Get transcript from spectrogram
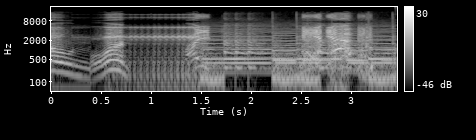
Round one. Fight!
